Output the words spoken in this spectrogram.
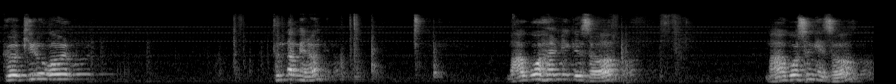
그 기록을 든다면은 마고 할리께서 마고성에서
